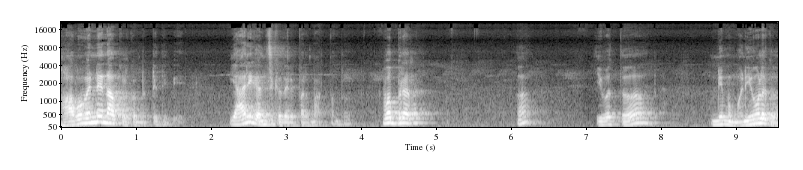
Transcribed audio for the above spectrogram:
ಭಾವವನ್ನೇ ನಾವು ಕಳ್ಕೊಂಡ್ಬಿಟ್ಟಿದ್ದೀವಿ. ಯಾರಿಗೆ ಅನ್ಸಿಕದ ರೀ ಪರಮಾತ್ಮಂದು? ಒಬ್ರರ. ಹಾಂ ಇವತ್ತು ನಿಮ್ಮ ಮನೆಯೊಳಗೆ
